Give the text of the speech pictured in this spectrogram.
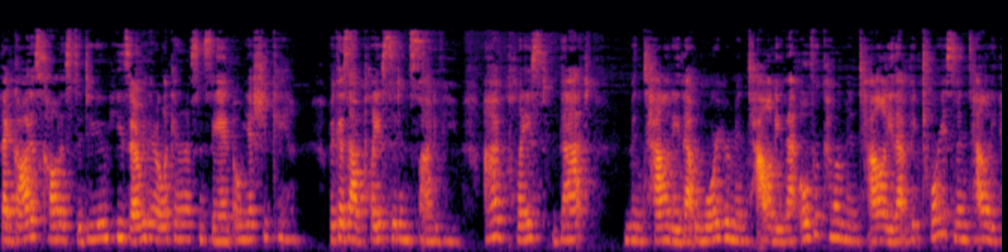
that God has called us to do, He's over there looking at us and saying, Oh, yes, you can. Because I've placed it inside of you. I've placed that mentality, that warrior mentality, that overcomer mentality, that victorious mentality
